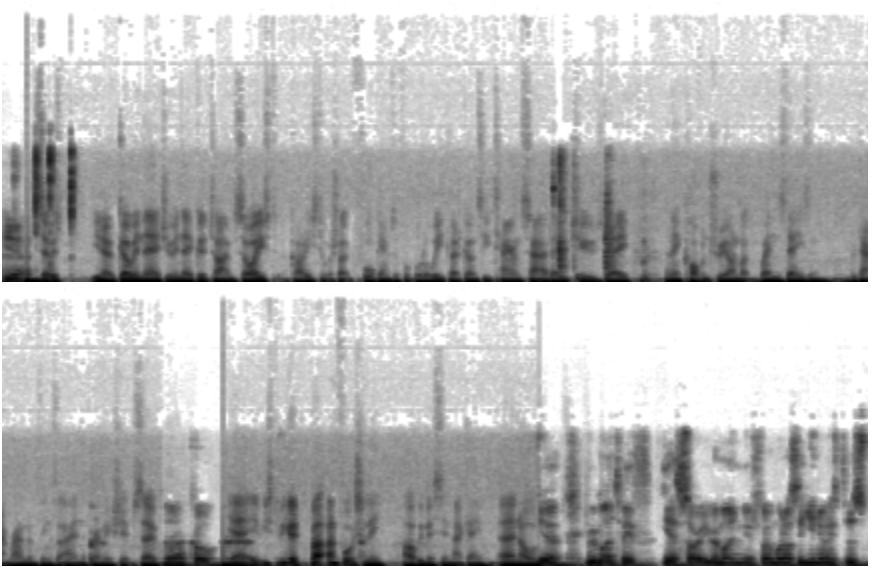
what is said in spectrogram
Yeah. So it was, you know, going there during their good times. So I used to, God, I used to watch like four games of football a week. I'd go and see Town Saturday, Tuesday, and then Coventry on like Wednesdays and random things like that in the Premiership. So Oh, cool. yeah, it used to be good. But unfortunately, I'll be missing that game. And I'll Yeah, it reminds me of yeah. Sorry, it reminded me of um, when I was at uni. There's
